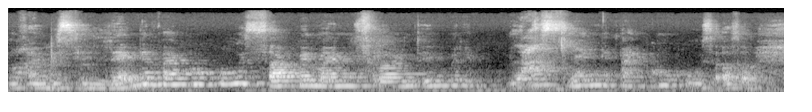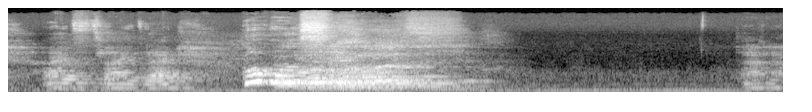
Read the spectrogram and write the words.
Noch ein bisschen länger beim Gugus, sagt mir mein Freund immer. Lass länger beim Gugus. Also eins, zwei, drei. Gugus. Da, da.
